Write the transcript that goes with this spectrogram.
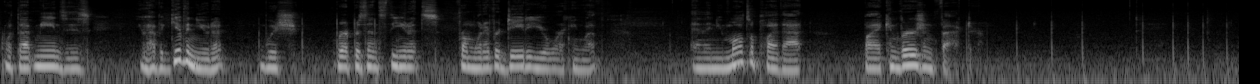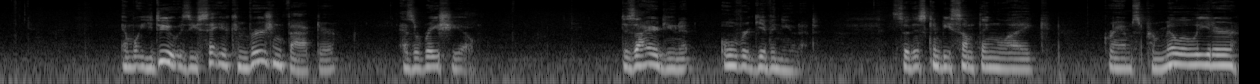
what that means is you have a given unit, which represents the units from whatever data you're working with, and then you multiply that by a conversion factor. And what you do is you set your conversion factor as a ratio, desired unit over given unit. So this can be something like grams per milliliter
